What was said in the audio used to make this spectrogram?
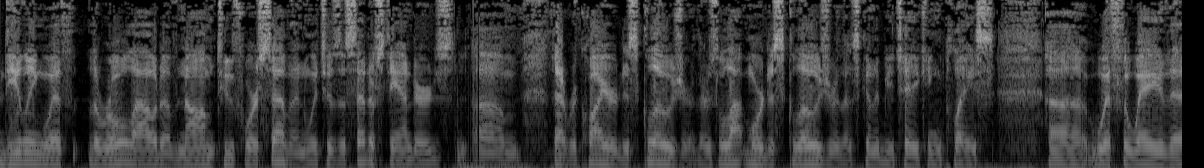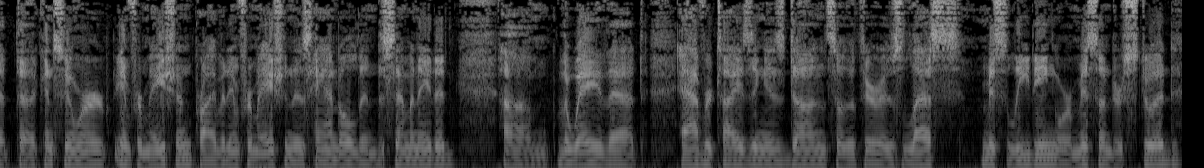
dealing with the rollout of NOM 247, which is a set of standards um, that require disclosure. There's a lot more disclosure that's going to be taking place uh, with the way that uh, consumer information, private information, is handled and disseminated. Um, the way that advertising is done, so that there is less misleading or misunderstood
